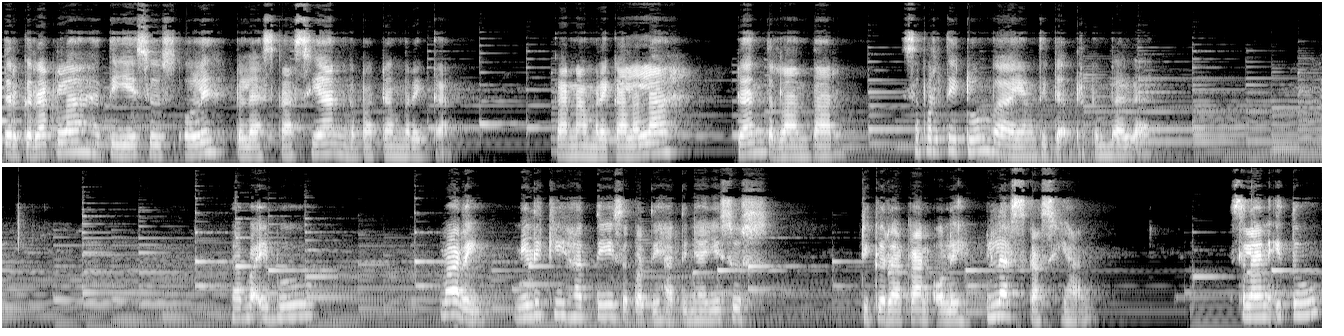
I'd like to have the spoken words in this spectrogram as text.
tergeraklah hati Yesus oleh belas kasihan kepada mereka, karena mereka lelah dan terlantar seperti domba yang tidak bergembala. Bapak Ibu, mari miliki hati seperti hatinya Yesus digerakkan oleh belas kasihan. Selain itu,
